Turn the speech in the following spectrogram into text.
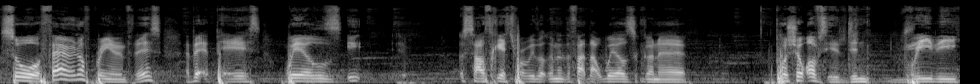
So, fair enough bringing him in for this. A bit of pace. Wales, he, Southgate's probably looking at the fact that Wales are going to push up. Obviously, they didn't really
